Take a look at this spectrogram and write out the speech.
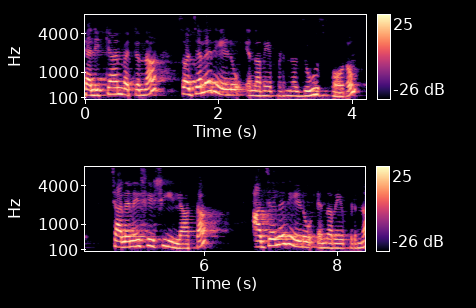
ചലിക്കാൻ പറ്റുന്ന സ്വജല രേണു എന്നറിയപ്പെടുന്ന സൂ സ്പോറും ചലനശേഷിയില്ലാത്ത അജല രേണു എന്നറിയപ്പെടുന്ന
